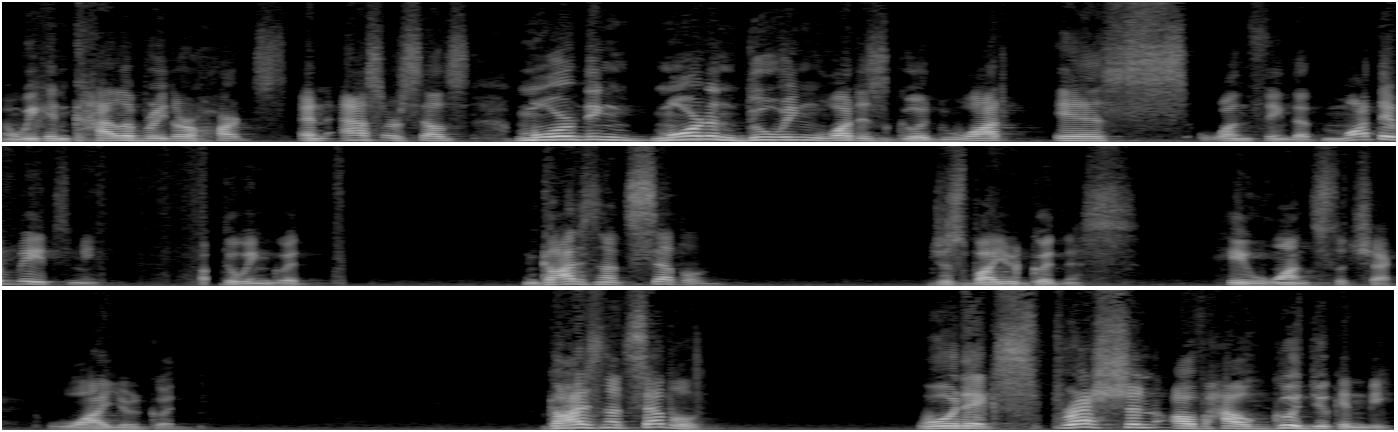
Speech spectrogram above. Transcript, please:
and we can calibrate our hearts and ask ourselves more than, more than doing what is good, what is one thing that motivates me of doing good? And God is not settled just by your goodness. He wants to check why you're good. God is not settled with the expression of how good you can be.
